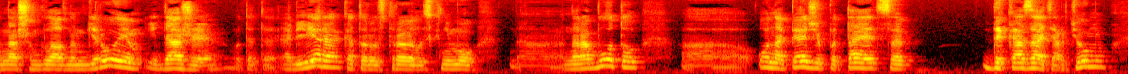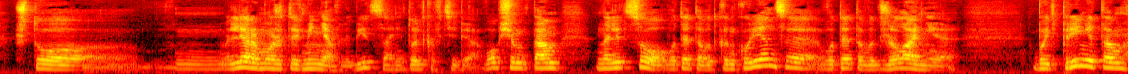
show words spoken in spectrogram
нашим главным героем. И даже вот эта Лера, которая устроилась к нему а, на работу, а, он опять же пытается доказать Артему, что Лера может и в меня влюбиться, а не только в тебя. В общем, там налицо вот эта вот конкуренция, вот это вот желание быть принятым,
